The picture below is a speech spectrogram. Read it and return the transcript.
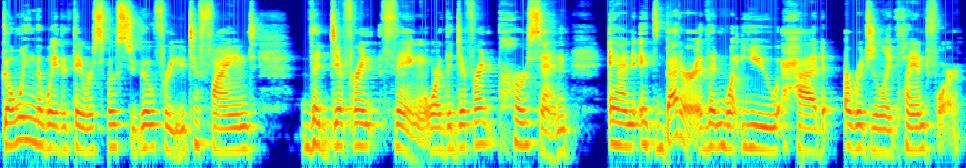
going the way that they were supposed to go for you to find the different thing or the different person, and it's better than what you had originally planned for.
